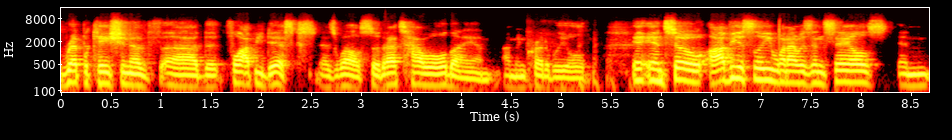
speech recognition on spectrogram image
replication of uh, the floppy disks as well. So that's how old i am. I'm incredibly old. And, and so obviously when i was in sales and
